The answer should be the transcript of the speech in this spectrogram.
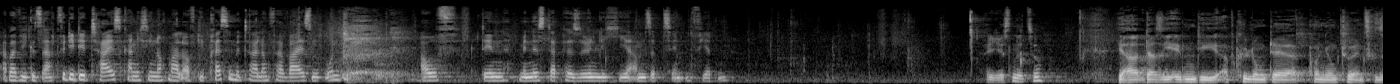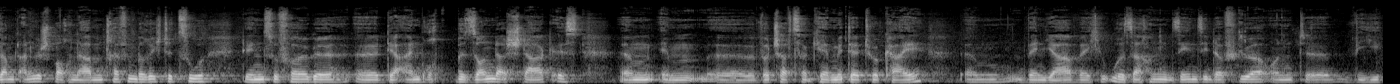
Aber wie gesagt, für die Details kann ich Sie noch mal auf die Pressemitteilung verweisen und auf den Minister persönlich hier am 17.04. Herr Jessen dazu? Ja, da Sie eben die Abkühlung der Konjunktur insgesamt angesprochen haben, treffen Berichte zu, denen zufolge äh, der Einbruch besonders stark ist ähm, im äh, Wirtschaftsverkehr mit der Türkei. Ähm, wenn ja, welche Ursachen sehen Sie dafür und äh, wie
